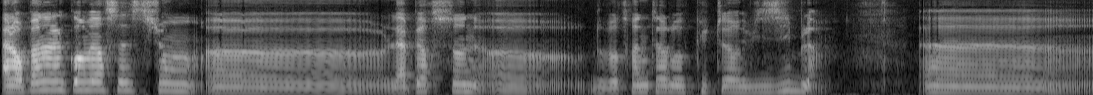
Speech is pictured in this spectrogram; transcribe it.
Alors, pendant la conversation, euh, la personne euh, de votre interlocuteur est visible. Euh,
